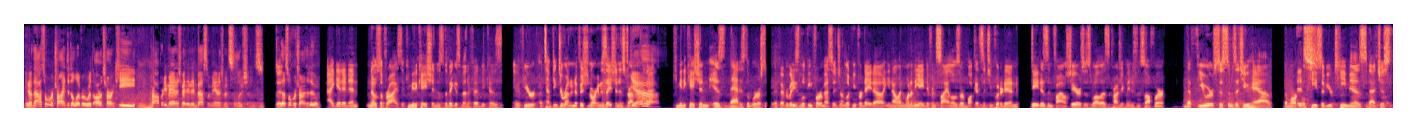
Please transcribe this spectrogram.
You know, that's what we're trying to deliver with our turnkey mm-hmm. property management and investment management solutions. Good. That's what we're trying to do. I get it. And no surprise that communication is the biggest benefit because if you're attempting to run an efficient organization and striving yeah. for that, communication is that is the worst. If everybody's looking for a message or looking for data, you know, in one of the eight different silos or buckets that you put it in, datas and file shares as well as project management software, the fewer systems that you have, the more It's- cohesive your team is. That just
